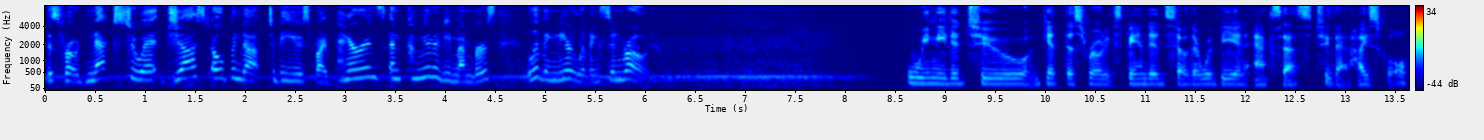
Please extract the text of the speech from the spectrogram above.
This road next to it just opened up to be used by parents and community members living near Livingston Road. We needed to get this road expanded so there would be an access to that high school.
